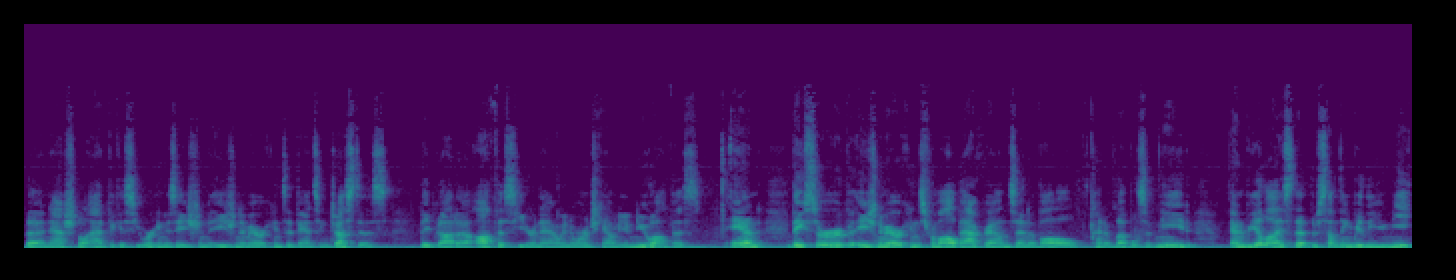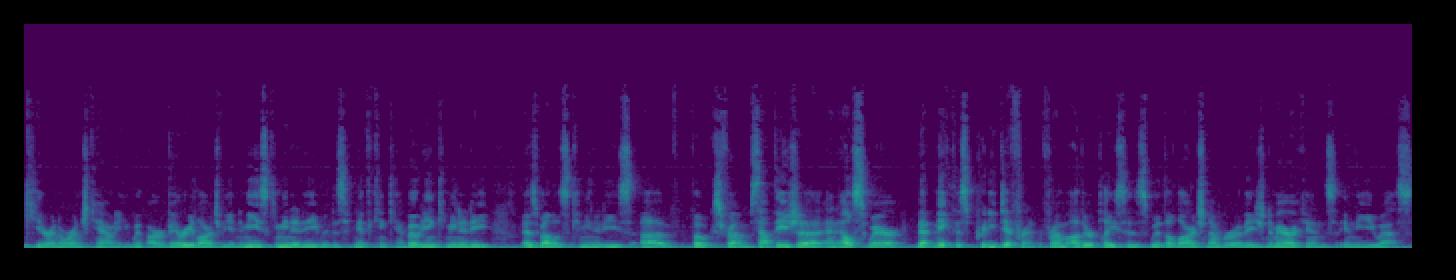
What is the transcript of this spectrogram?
the national advocacy organization Asian Americans Advancing Justice. They've got an office here now in Orange County, a new office. And they serve Asian Americans from all backgrounds and of all kind of levels of need and realized that there's something really unique here in Orange County with our very large Vietnamese community, with the significant Cambodian community, as well as communities of folks from South Asia and elsewhere that make this pretty different from other places with a large number of Asian Americans in the US.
